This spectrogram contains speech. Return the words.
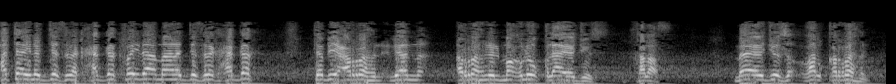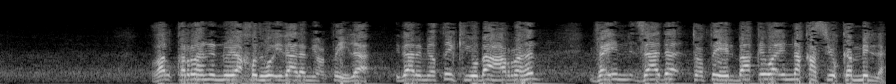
حتى ينجز لك حقك فإذا ما نجز لك حقك تبيع الرهن لأن الرهن المغلوق لا يجوز. خلاص. ما يجوز غلق الرهن. غلق الرهن إنه يأخذه إذا لم يعطيه. لا. إذا لم يعطيك يباع الرهن فإن زاد تعطيه الباقي وإن نقص يكمل له.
